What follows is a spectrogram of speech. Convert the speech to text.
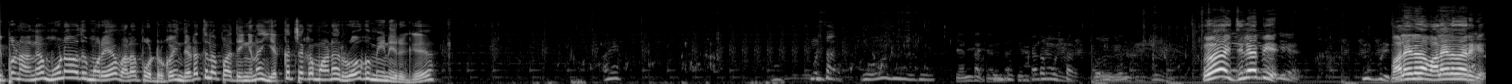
இப்போ நாங்கள் மூணாவது முறையாக வலை போட்டிருக்கோம். இந்த இடத்துல பார்த்தீங்கன்னா எக்கச்சக்கமான ரோகு மீன் இருக்குது ஏய் ஜிலேபி. வலையில தான் வலையில தான் இருக்கு.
